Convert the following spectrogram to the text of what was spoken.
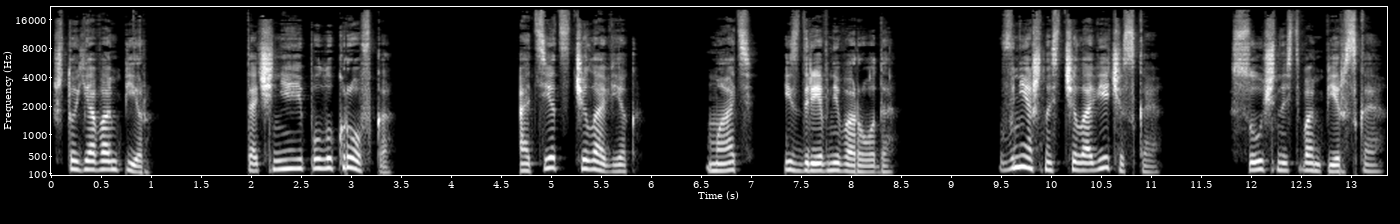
что я вампир. Точнее, полукровка. Отец – человек, мать – из древнего рода. Внешность человеческая, сущность вампирская.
